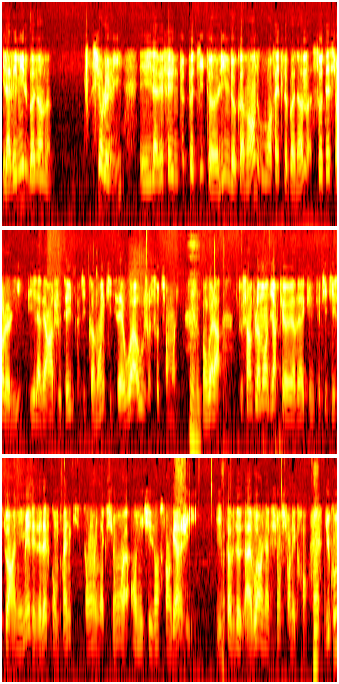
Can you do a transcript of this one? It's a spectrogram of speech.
Il avait mis le bonhomme sur le lit et il avait fait une toute petite ligne de commande où en fait le bonhomme sautait sur le lit et il avait rajouté une petite commande qui disait waouh je saute sur mon lit. Mhm. Donc voilà, tout simplement dire qu'avec une petite histoire animée, les élèves comprennent qu'ils ont une action en utilisant ce langage ils peuvent avoir une action sur l'écran. Du coup,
